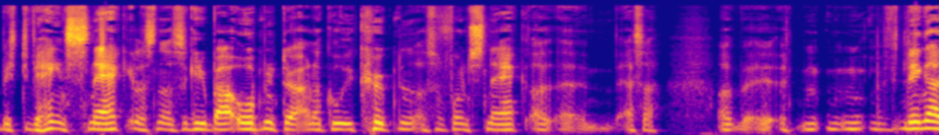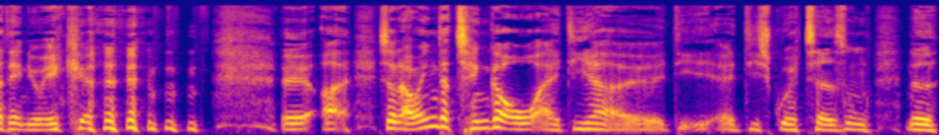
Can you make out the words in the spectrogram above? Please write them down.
hvis de vil have en snack eller sådan noget, så kan de bare åbne døren og gå ud i køkkenet og så få en snack. Og, øh, altså, og, øh, længere er den jo ikke. øh, og, så der er jo ingen, der tænker over, at de, her, øh, de, at de skulle have taget sådan noget,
